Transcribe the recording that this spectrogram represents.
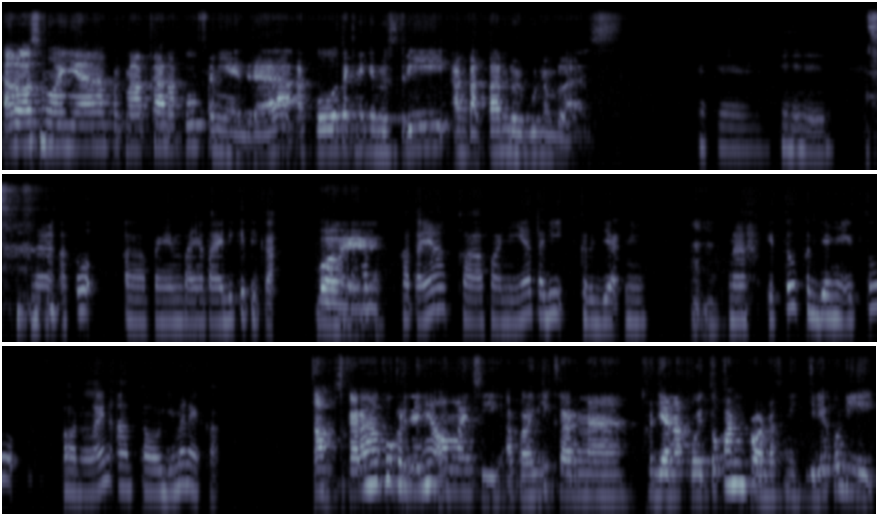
Halo semuanya, perkenalkan aku Fani Edra, aku Teknik Industri angkatan 2016. Oke. nah, aku uh, pengen tanya-tanya dikit nih Kak. Boleh. Kan katanya Kak Fania tadi kerja nih. Mm -mm. Nah, itu kerjanya itu online atau gimana ya Kak? Oh, sekarang aku kerjanya online sih, apalagi karena kerjaan aku itu kan produk nih. Jadi aku di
